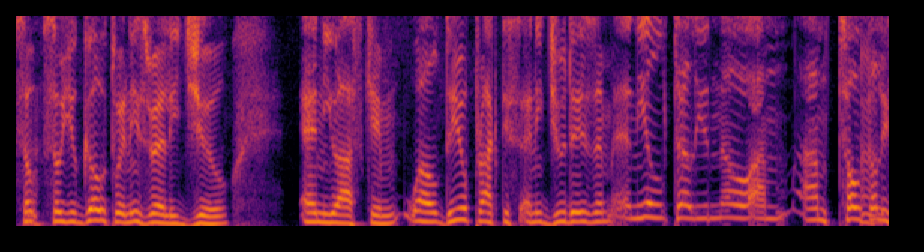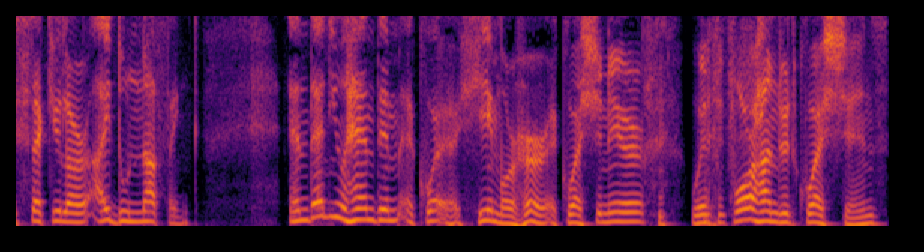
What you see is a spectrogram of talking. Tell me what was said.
So so you go to an Israeli Jew and you ask him, "Well, do you practice any Judaism?" and he'll tell you, "No, I'm I'm totally hmm. secular. I do nothing." And then you hand him a que- him or her a questionnaire with 400 questions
